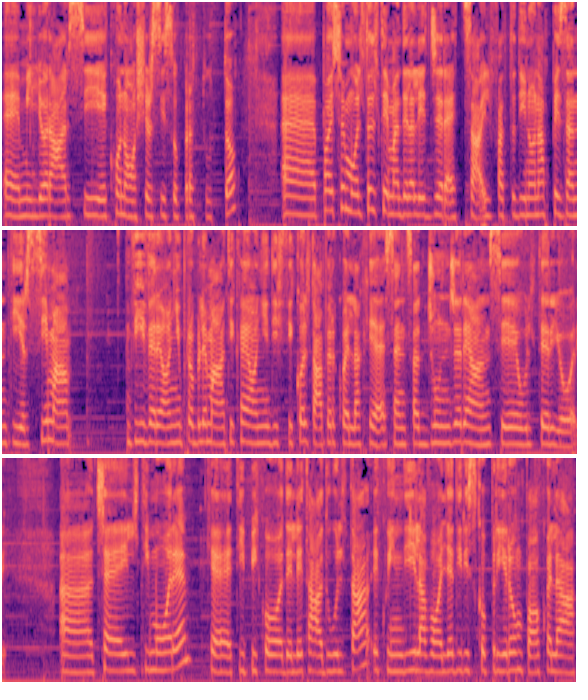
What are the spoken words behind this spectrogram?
eh, migliorarsi e conoscersi soprattutto. Eh, poi c'è molto il tema della leggerezza, il fatto di non appesantirsi ma vivere ogni problematica e ogni difficoltà per quella che è senza aggiungere ansie ulteriori. Uh, c'è il timore che è tipico dell'età adulta e quindi la voglia di riscoprire un po' quella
